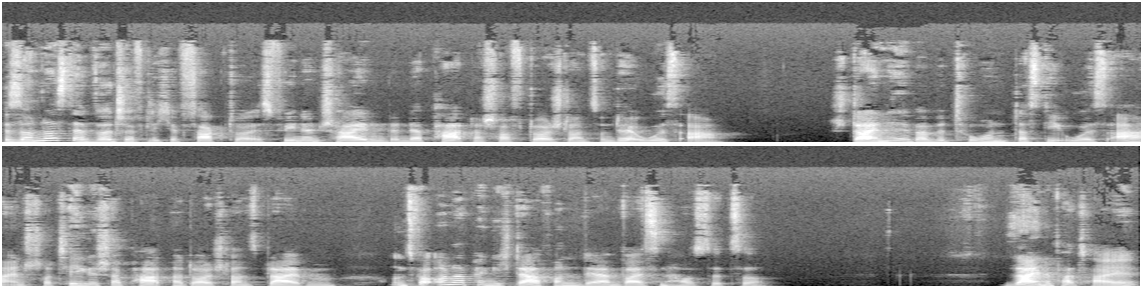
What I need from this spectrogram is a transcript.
Besonders der wirtschaftliche Faktor ist für ihn entscheidend in der Partnerschaft Deutschlands und der USA. Steinhilber betont, dass die USA ein strategischer Partner Deutschlands bleiben, und zwar unabhängig davon, wer im Weißen Haus sitze. Seine Partei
